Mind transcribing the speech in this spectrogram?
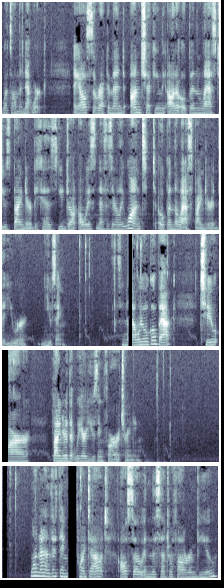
what's on the network. I also recommend unchecking the auto open last used binder because you don't always necessarily want to open the last binder that you were using. So now we will go back to our binder that we are using for our training. One other thing to point out also in the central file room view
